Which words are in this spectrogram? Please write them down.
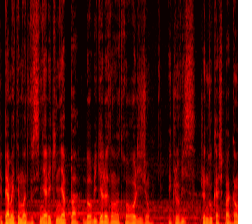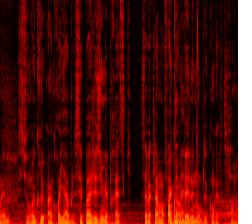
Et permettez-moi de vous signaler qu'il n'y a pas brebis galeuse dans notre religion. Et Clovis, je ne vous cache pas quand même, c'est une recrue incroyable, c'est pas Jésus mais presque. Ça va clairement faire Oh, quand grimper même. le nombre de convertis. Oh là là.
